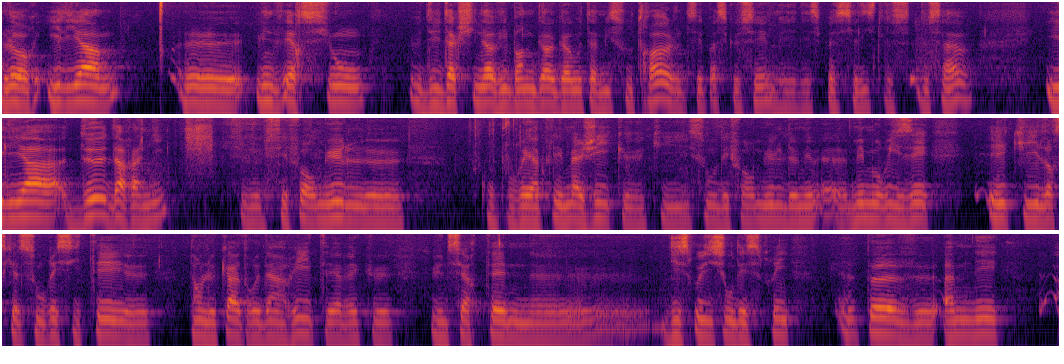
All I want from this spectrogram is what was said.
Alors, il y a euh, une version du Dakshina Vibhanga Gautami Sutra, je ne sais pas ce que c'est, mais les spécialistes le, savent. Il y a deux dharani, euh, ces formules euh, qu'on pourrait appeler magiques, qui sont des formules de mémorisées et qui, lorsqu'elles sont récitées dans le cadre d'un rite et avec une certaine disposition d'esprit, peuvent amener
